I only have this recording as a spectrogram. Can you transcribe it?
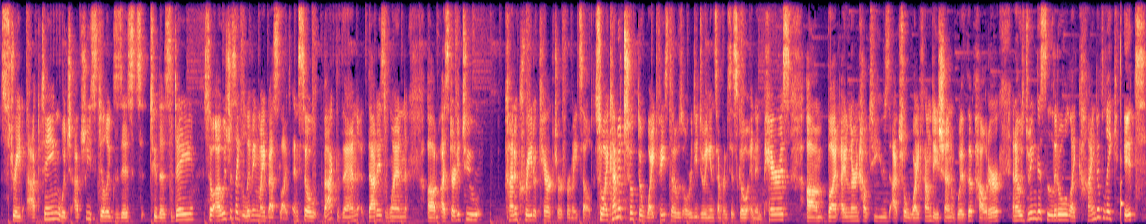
Straight Acting, which actually still exists to this day. So I was just like living my best life. And so back then, that is when um, I started to kind of create a character for myself. So I kind of took the white face that I was already doing in San Francisco and in Paris, um, but I learned how to use actual white foundation with the powder. And I was doing this little like kind of like it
